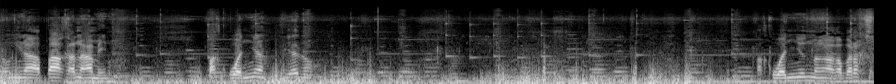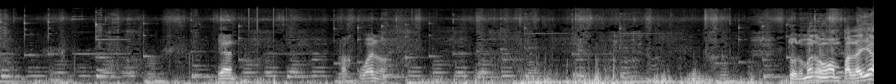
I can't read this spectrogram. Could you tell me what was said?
Yung inaapakan namin, pakwan niya. Yan oh. Pakwan yun mga kabaraks. Yan. Pakwan oh. Ito naman oh, ang palaya.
